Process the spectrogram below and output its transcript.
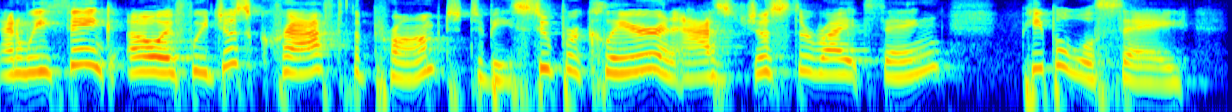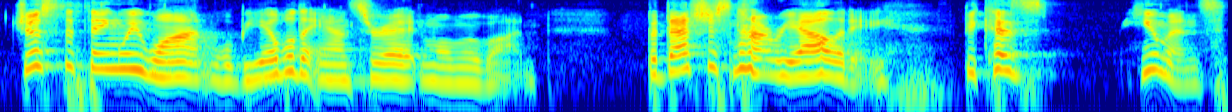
And we think, oh, if we just craft the prompt to be super clear and ask just the right thing, people will say, just the thing we want, we'll be able to answer it, and we'll move on. But that's just not reality, because humans,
